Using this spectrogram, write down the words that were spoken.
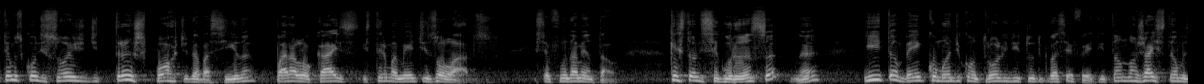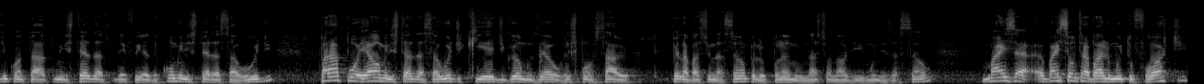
temos condições de transporte da vacina para locais extremamente isolados. Isso é fundamental. Questão de segurança, né? E também comando e controle de tudo que vai ser feito. Então, nós já estamos em contato, o Ministério da Defesa com o Ministério da Saúde, para apoiar o Ministério da Saúde, que, digamos, é o responsável pela vacinação, pelo Plano Nacional de Imunização. Mas uh, vai ser um trabalho muito forte.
